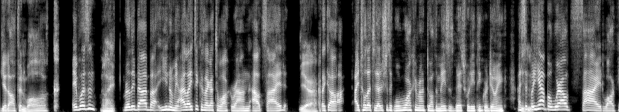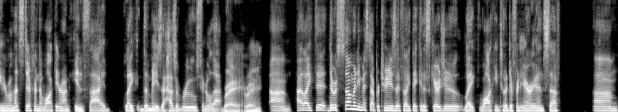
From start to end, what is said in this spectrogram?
get off and walk. It wasn't Like, really bad, but you know me, I liked it because I got to walk around outside yeah. Like uh, I- told that to Dad. She's like, "Well, we're walking around through all the mazes, bitch. What do you think we're doing?" I said, Mhm. "But yeah, but we're outside walking around. That's different than walking around inside, like the maze that has a roof and all that." Right, right. Um, I liked it. There were so many missed opportunities. I feel like they could have scared you, like walking to a different area and stuff. Um,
